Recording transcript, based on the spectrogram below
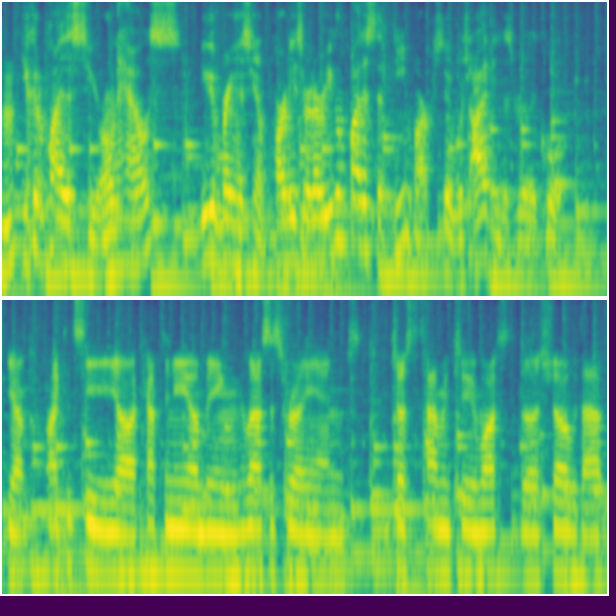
Hmm You can apply this to your own house. You can bring this, you know, parties or whatever. You can apply this to theme parks too, which I think is really cool. Yeah, I can see uh, Captain EO being glasses free and just having to watch the show without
